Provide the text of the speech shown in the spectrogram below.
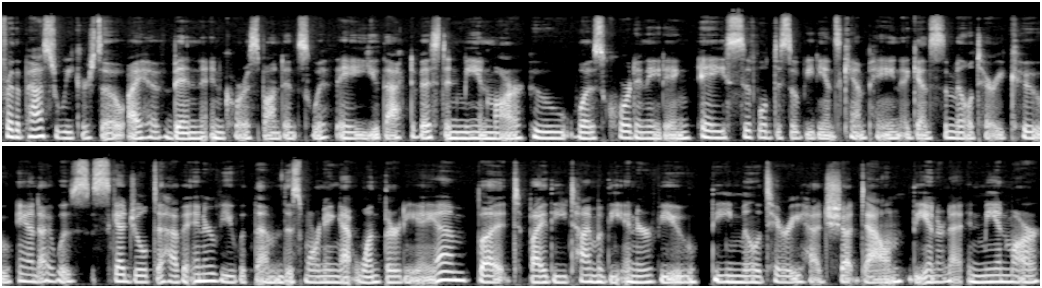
For the past week or so, I have been in correspondence with a youth activist in Myanmar who was coordinating a civil disobedience campaign against the military coup, and I was scheduled to have an interview with them this morning at 1:30 a.m., but by the time of the interview, the military had shut down the internet in Myanmar.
